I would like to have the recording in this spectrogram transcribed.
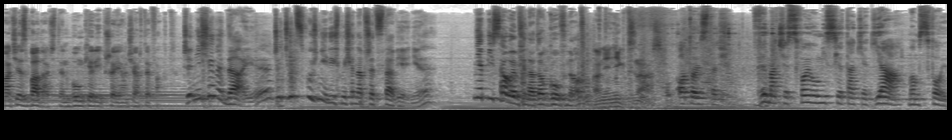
Macie zbadać ten bunkier i przejąć artefakt. Czy mi się wydaje, czy ciut spóźniliśmy się na przedstawienie? Nie pisałem się na to gówno. Ani nikt z nas. Oto jesteśmy. Wy macie swoją misję tak, jak ja mam swoją.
